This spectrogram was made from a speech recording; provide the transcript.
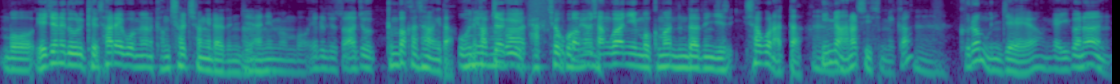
뭐 예전에도 이렇게 사례 보면 경찰청이라든지 음. 아니면 뭐 예를 들어서 아주 금박한 상황이다. 갑자기 국방부 장관이 뭐 그만둔다든지 사고 났다. 음. 임명 안 할 수 있습니까? 음. 그런 문제예요. 그러니까 이거는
